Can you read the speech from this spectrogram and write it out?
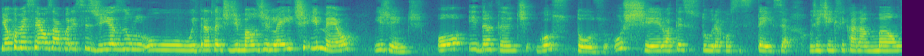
E eu comecei a usar por esses dias o, o hidratante de mãos de leite e mel. E, gente, o hidratante gostoso. O cheiro, a textura, a consistência, o jeitinho que fica na mão.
